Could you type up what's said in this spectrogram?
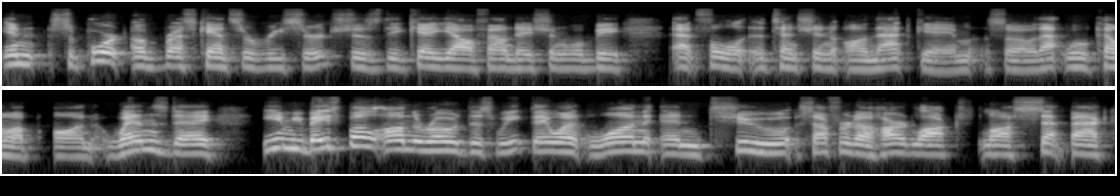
in support of breast cancer research, as the Kay Yow Foundation will be at full attention on that game. So that will come up on Wednesday. EMU baseball on the road this week. They went one and two, suffered a hard lock loss setback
